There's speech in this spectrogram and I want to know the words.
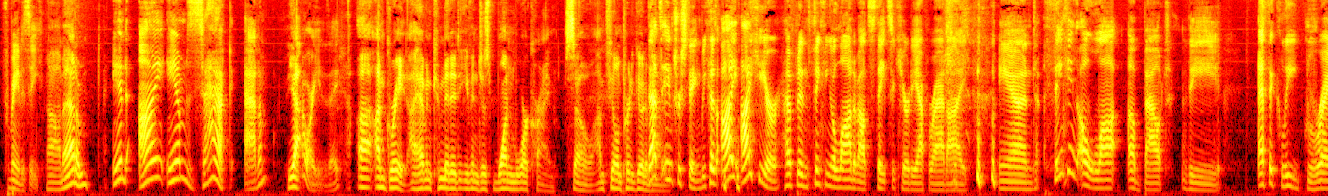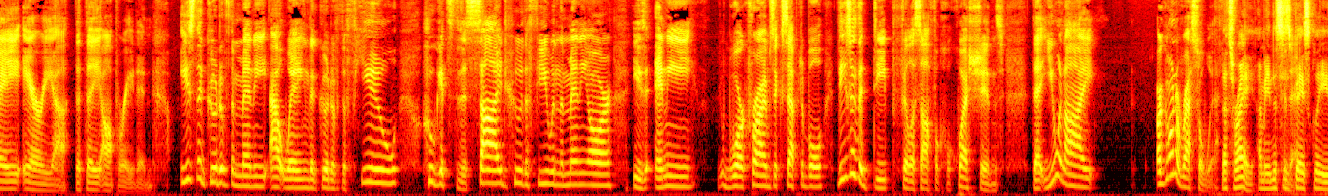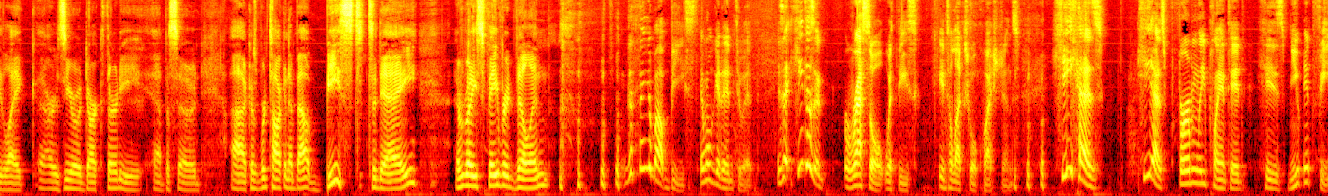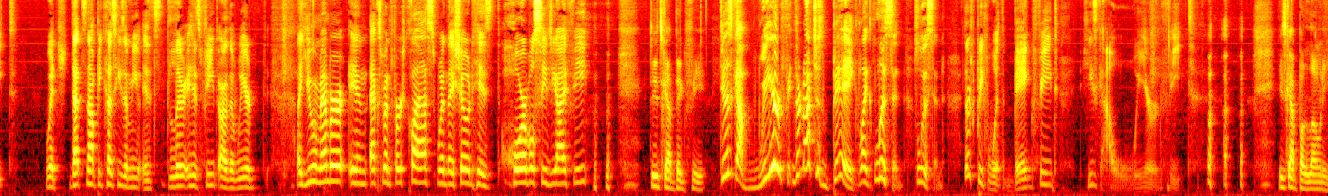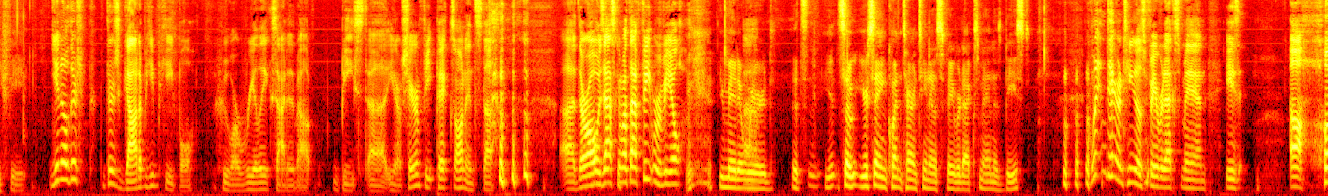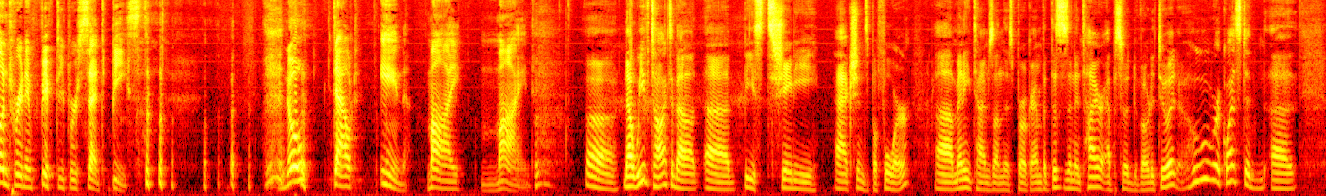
from A to Z. I'm Adam. And I am Zach. Adam, Yeah. how are you today? Uh, I'm great. I haven't committed even just one war crime, so I'm feeling pretty good about That's it. interesting because I, I here have been thinking a lot about state security apparatus and thinking a lot about the ethically gray area that they operate in. Is the good of the many outweighing the good of the few? Who gets to decide who the few and the many are? Is any war crimes acceptable? These are the deep philosophical questions that you and I are going to wrestle with. That's right. I mean, this is basically like our Zero Dark Thirty episode uh, because we're talking about Beast today, everybody's favorite villain. the thing about Beast, and we'll get into it, is that he doesn't wrestle with these intellectual questions. he has he has firmly planted his mutant feet, which that's not because he's a mutant. It's literally his feet are the weird. Like you remember in X Men First Class when they showed his horrible CGI feet. Dude's got big feet. Dude's got weird feet. They're not just big. Like listen, listen. There's people with big feet. He's got weird feet. He's got baloney feet. you know there's there's got to be people who are really excited about beast uh you know sharing feet pics on insta uh they're always asking about that feet reveal You made it weird. It's so you're saying Quentin Tarantino's favorite X Man is Beast? quentin tarantino's favorite x-man is a hundred and fifty percent beast no doubt in my mind Now we've talked about uh, Beast's shady actions before, uh, many times on this program, but this is an entire episode devoted to it. Who requested uh,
